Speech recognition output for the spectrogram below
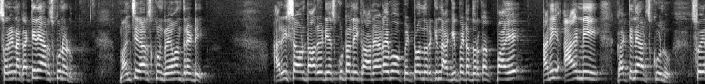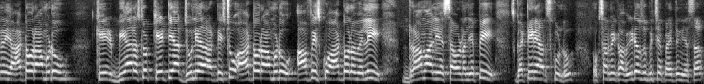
సో నిన్న గట్టినే అరుచుకున్నాడు. మంచిగా అరుచుకుని రేవంత్ రెడ్డి. హరీష్ రావుని టార్గెట్ చేసుకుంటా నీకు ఆనాడేమో పెట్రోల్ దొరికింది అగ్గిపేట దొరకకపోయే అని ఆయన్ని గట్టినే అరుచుకుండు. సో ఈయన ఈ ఆటో రాముడు కే బీఆర్ఎస్లో కేటీఆర్ జూనియర్ ఆర్టిస్టు ఆటో రాముడు ఆఫీస్కు ఆటోలో వెళ్ళి డ్రామాలు చేస్తాడని చెప్పి గట్టినే అరుచుకుండు. ఒకసారి మీకు ఆ వీడియో చూపించే ప్రయత్నం చేస్తా.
